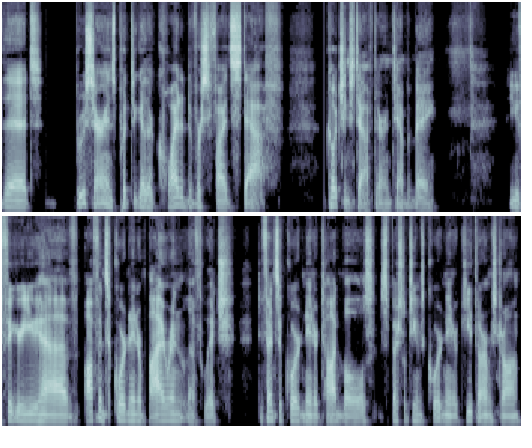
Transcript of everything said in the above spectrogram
that Bruce Arians put together quite a diversified staff, coaching staff there in Tampa Bay. You figure you have offensive coordinator Byron Leftwich, defensive coordinator Todd Bowles, special teams coordinator Keith Armstrong,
